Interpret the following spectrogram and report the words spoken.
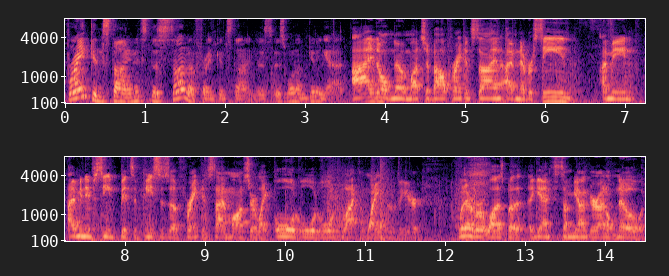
Frankenstein. It's the son of Frankenstein. Is is what I'm getting at. I don't know much about Frankenstein. I've never seen. I mean, I mean, I've seen bits and pieces of Frankenstein monster, like old, old, old black and white movie or whatever it was. But again, since I'm younger, I don't know.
